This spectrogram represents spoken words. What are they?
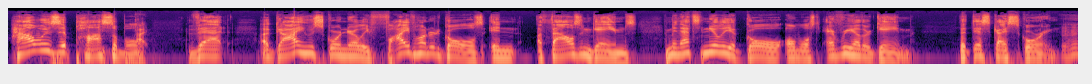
How is it possible I, that a guy who scored nearly 500 goals in a thousand games. I mean, that's nearly a goal almost every other game that this guy's scoring. Mm-hmm.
